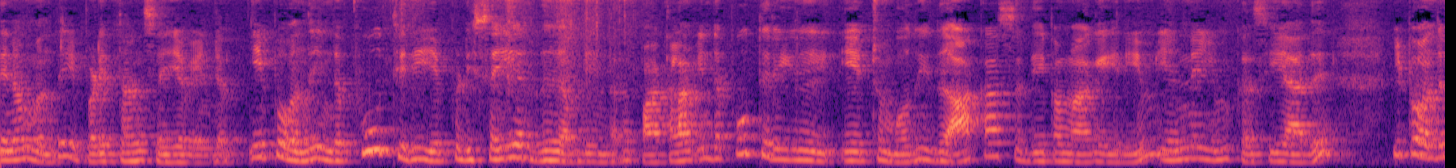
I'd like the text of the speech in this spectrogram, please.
தினம் வந்து இப்படித்தான் செய்ய வேண்டும். இப்போ வந்து இந்த பூத்திரி எப்படி செய்யறது அப்படின்றத பார்க்கலாம். இந்த பூத்திரியில் ஏற்றும் போது இது ஆகாச தீபமாக எரியும் எண்ணெயும் கசியாது. இப்போ வந்து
